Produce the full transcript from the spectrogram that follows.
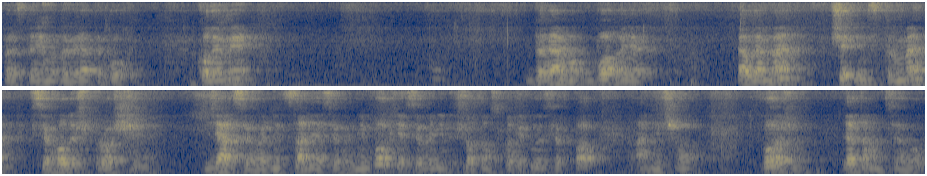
перестаємо довіряти Богу, коли ми беремо Бога як елемент чи інструмент всього лиш прощення. Я сьогодні цар, я сьогодні Бог, я сьогодні пішов там, спотикнувся, впав, а нічого. Боже, я там цього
